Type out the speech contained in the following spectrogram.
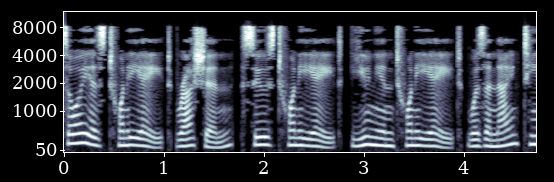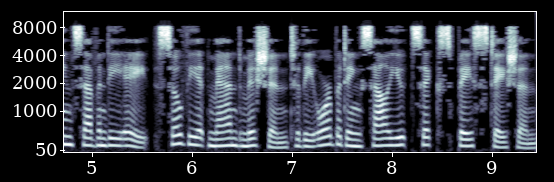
Soyuz 28 Russian, Soyuz 28, Union 28 was a 1978 Soviet manned mission to the orbiting Salyut 6 space station.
